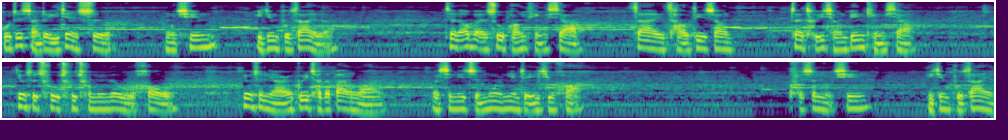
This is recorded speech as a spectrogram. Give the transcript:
我只想着一件事：母亲已经不在了。在老柏树旁停下，在草地上，在颓墙边停下。又是处处虫鸣的午后，又是鸟儿归巢的傍晚，我心里只默念着一句话：可是母亲已经不在了。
